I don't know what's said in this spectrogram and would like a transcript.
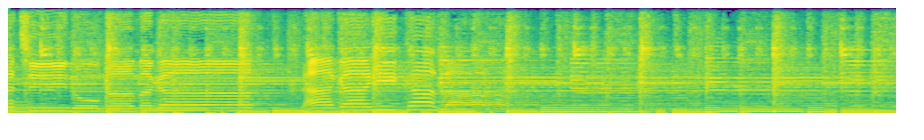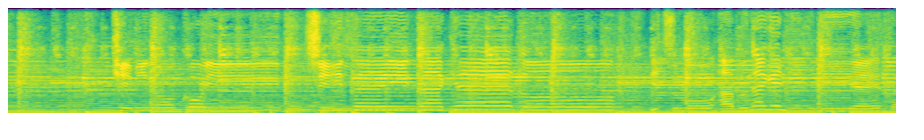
友達のままが長いから。君の恋していたけどいつも危なげに見えた。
